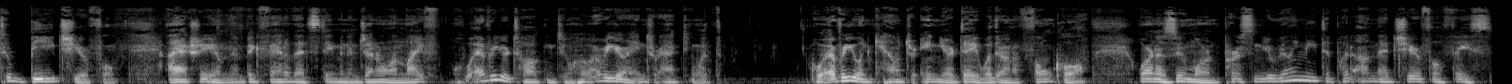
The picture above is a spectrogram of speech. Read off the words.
to be cheerful. I actually am a big fan of that statement in general in life. Whoever you're talking to, whoever you're interacting with, whoever you encounter in your day, whether on a phone call or on a Zoom or in person, you really need to put on that cheerful face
